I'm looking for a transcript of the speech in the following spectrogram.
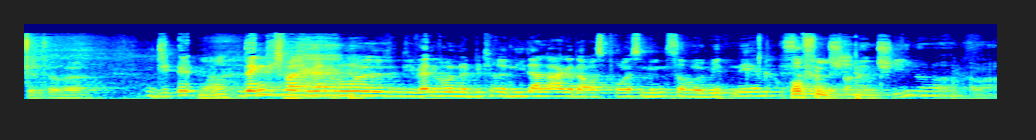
bittere. Die, äh, Ja. Denke ich mal, die werden, wohl, die werden wohl eine bittere Niederlage da aus Preußen Münster wohl mitnehmen. Ist Hoffentlich. schon entschieden oder? Aber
